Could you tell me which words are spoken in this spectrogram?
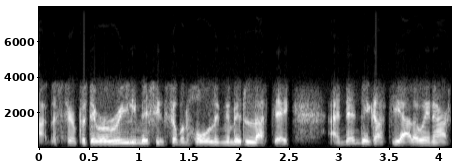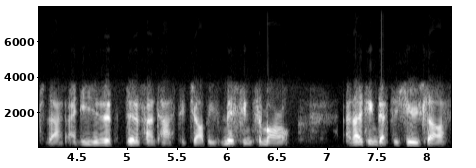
atmosphere. But they were really missing someone holding the middle that day. And then they got Diallo in after that and he did a, did a fantastic job. He's missing tomorrow. And I think that's a huge loss.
